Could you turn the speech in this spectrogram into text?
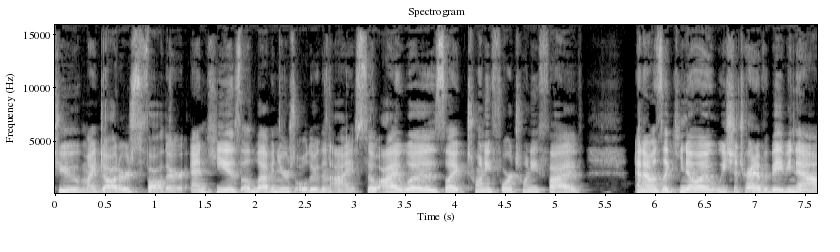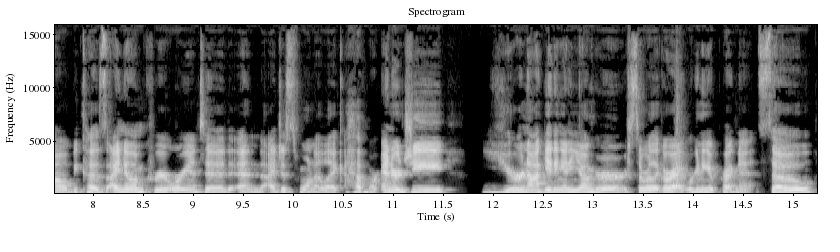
to my daughter's father and he is 11 years older than I. So I was like 24, 25 and I was like, you know what, we should try to have a baby now because I know I'm career oriented and I just want to like have more energy. You're not getting any younger. So we're like, all right, we're going to get pregnant. So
